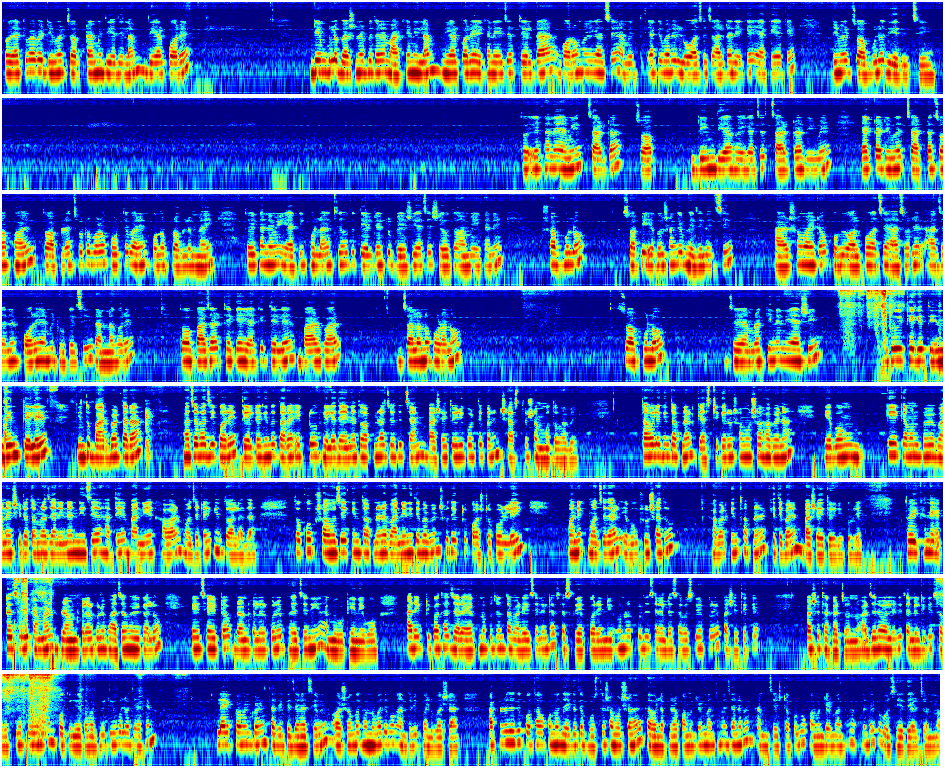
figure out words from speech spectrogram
তো একইভাবে ডিমের চপটা আমি দিয়ে দিলাম। দেওয়ার পরে ডিমগুলো বেসনের ভিতরে মাখিয়ে নিলাম। নেওয়ার পরে এখানে এই যে তেলটা গরম হয়ে গেছে, আমি একেবারে লো আছে জালটা রেখে একে একে ডিমের চপগুলো দিয়ে দিচ্ছি। তো এখানে আমি চারটা চপ ডিম দেওয়া হয়ে গেছে। চারটা ডিমে, একটা ডিমের চারটা চপ হয়। তো আপনারা ছোট বড় করতে পারেন, কোনো প্রবলেম নাই। তো এখানে আমি একই খোলায় যেহেতু তেলটা একটু বেশি আছে, সেহেতু আমি এখানে সবগুলো চপই একই সঙ্গে ভেজে নিচ্ছি। আর সময়টাও খুবই অল্প আছে। আচরের আজানের পরে আমি ঢুকেছি রান্নাঘরে। তো বাজার থেকে একই তেলে বারবার জ্বালানো পোড়ানো চপগুলো যে আমরা কিনে নিয়ে আসি। দুই থেকে তিন দিন তেলে কিন্তু বারবার তারা ভাজাভাজি করে। তেলটা কিন্তু তারা একটু ফেলে দেয় না। তো আপনারা যদি চান বাসায় তৈরি করতে পারেন স্বাস্থ্যসম্মতভাবে। তাহলে কিন্তু আপনার গ্যাস্ট্রিকেরও সমস্যা হবে না এবং কে কেমনভাবে বানায় সেটা তো আমরা জানি না। নিজে হাতে বানিয়ে খাওয়ার মজাটাই কিন্তু আলাদা। তো খুব সহজেই কিন্তু আপনারা বানিয়ে নিতে পারবেন। শুধু একটু কষ্ট করলেই অনেক মজাদার এবং সুস্বাদু খাবার কিন্তু আপনারা খেতে পারেন বাসায় তৈরি করে। তো এখানে একটা সাইড আমার ব্রাউন কালার করে ভাজা হয়ে গেল। এই সাইডটাও ব্রাউন কালার করে ভেজে নিয়ে আমি উঠিয়ে নেব। আর একটি কথা, যারা এখনও পর্যন্ত আমার এই চ্যানেলটা সাবস্ক্রাইব করেননি, অনুরোধ করছি চ্যানেলটা সাবস্ক্রাইব করে পাশে থেকে, পাশে থাকার জন্য। আর যারা অলরেডি চ্যানেলটিকে সাবস্ক্রাইব করে রাখেন, প্রতিনিয়ত আমার ভিডিওগুলো দেখেন। লাইক কমেন্ট করেন, তাদেরকে জানাচ্ছি আমি। অসংখ্য ধন্যবাদ এবং আন্তরিক ভালোবাসা। আপনারা যদি কোথাও কোনো জায়গাতে বুঝতে সমস্যা হয়, তাহলে আপনারা কমেন্টের মাধ্যমে জানাবেন। আমি চেষ্টা করব কমেন্টের মাধ্যমে আপনাদেরকে বুঝিয়ে দেওয়ার জন্য।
